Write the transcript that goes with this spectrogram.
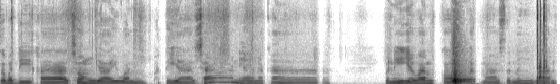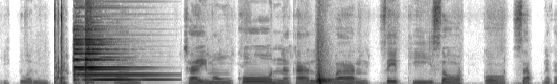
สวัสดีค่ะ ช่องยายวันพัทยาชาแนลนะคะ วันนี้ยายวันก็จะมาเสนอว่านอีกตัวหนึ่งค่ะว่านชัยมงคลนะคะ หรือว่านเศรษฐีสอดกอดซับนะคะ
